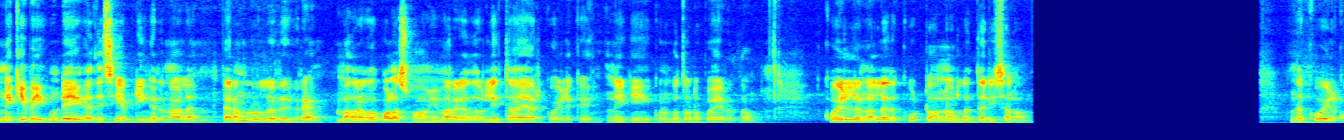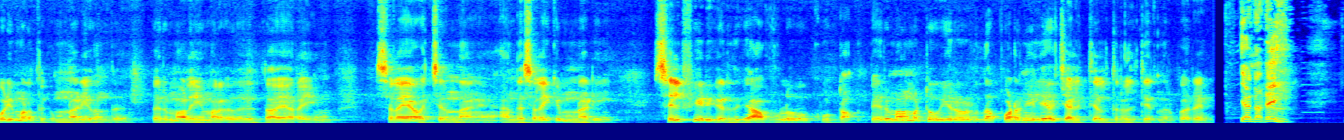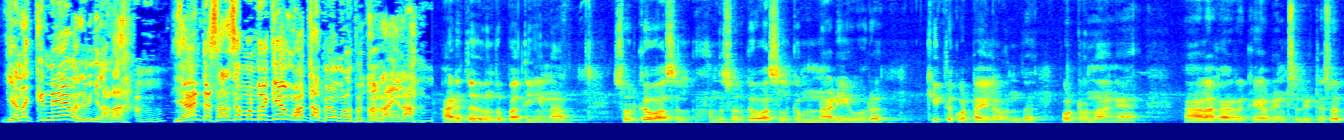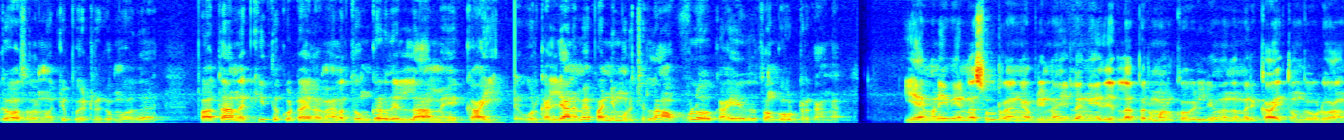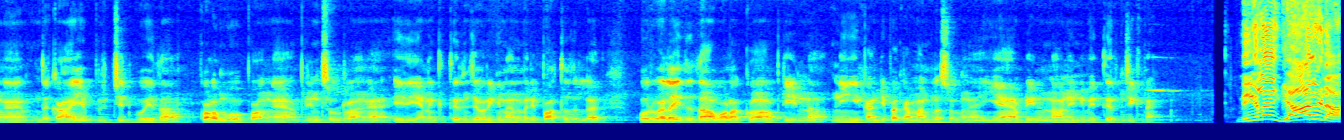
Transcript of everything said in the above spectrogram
இன்றைக்கி வைகுண்ட ஏகாதசி அப்படிங்கிறதுனால பெரம்பலூரில் இருக்கிற மதனகோபால சுவாமி மரகதவள்ளி தாயார் கோயிலுக்கு இன்னைக்கு குடும்பத்தோடு போயிருந்தோம். கோயிலில் நல்ல கூட்டம் நல்ல தரிசனம். அந்த கோயில் கொடிமரத்துக்கு முன்னாடி வந்து பெருமாளையும் மரகதவள்ளி தாயாரையும் சிலையாக வச்சுருந்தாங்க. அந்த சிலைக்கு முன்னாடி செல்ஃபி எடுக்கிறதுக்கு அவ்வளோ கூட்டம். பெருமாள் மட்டும் உயிரோடு தான் புடனையிலே வச்சு அழுத்தி அழுத்து அழுத்தி இருந்திருப்பார். ஏண்டா டேய்? எனக்குன்னே வருவீங்களாடா? ஏன்ட்ட சரசம் பண்றக்கே ஓட்டாப்பே உங்களை பெற்றுறாங்களா அடுத்தது வந்து பார்த்தீங்கன்னா சொர்க்கவாசல். அந்த சொர்க்கவாசலுக்கு முன்னாடி ஒரு கீத்து கொட்டாயில் வந்து போட்டிருந்தாங்க. அழகாக இருக்குது அப்படின்னு சொல்லிட்டு சொர்க்கவாசலை நோக்கி போயிட்டுருக்கும்போது பார்த்தா அந்த கீத்து கொட்டாயில் மேலே தொங்குறது எல்லாமே காய். ஒரு கல்யாணமே பண்ணி முடிச்சிடலாம். அவ்வளோ காய் இது தொங்க விட்ருக்காங்க என் மனைவி என்ன சொல்கிறாங்க அப்படின்னா இல்லைங்க இது எல்லா பெருமாள் கோவில்லையும் இந்த மாதிரி காய் தொங்க விடுவாங்க. இந்த காயை பிரிச்சுட்டு போய் தான் குழம்பு வைப்பாங்க அப்படின்னு சொல்கிறாங்க இது எனக்கு தெரிஞ்ச வரைக்கும் நான் இந்த மாதிரி பார்த்ததில்ல. ஒருவேளை இதுதான் வழக்கம் அப்படின்னா நீங்கள் கண்டிப்பாக கமெண்டில் சொல்லுங்கள் ஏன் அப்படின்னு நானும் இனிமேல் தெரிஞ்சுக்கிறேன். நீங்களாம் யாருடா?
